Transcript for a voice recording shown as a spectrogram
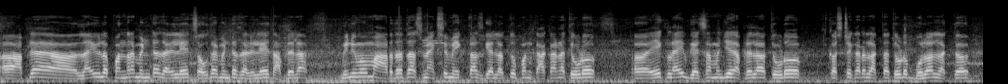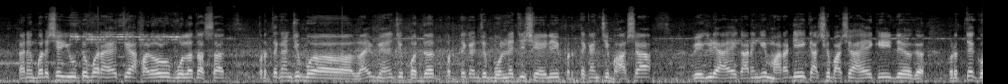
आपल्या लाईव्हला पंधरा मिनटं झालेले आहेत चौदा मिनटं झालेले आहेत. आपल्याला मिनिमम अर्धा तास मॅक्सिमम एक तास घ्यायला लागतो. पण काकांना तेवढं एक लाईव्ह घ्यायचा म्हणजे आपल्याला तेवढं कष्ट करायला लागतं तेवढं बोलायला लागतं. कारण बरेचसे यूट्यूबर आहेत ते हळूहळू बोलत असतात. प्रत्येकांची ब लाईव्ह घेण्याची पद्धत प्रत्येकांची बोलण्याची शैली प्रत्येकांची भाषा वेगळी आहे. कारण की मराठी एक अशी भाषा आहे की प्रत्येक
